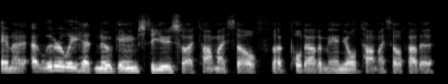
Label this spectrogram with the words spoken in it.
And I, I, literally had no games to use. So I taught myself, I pulled out a manual, taught myself how to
